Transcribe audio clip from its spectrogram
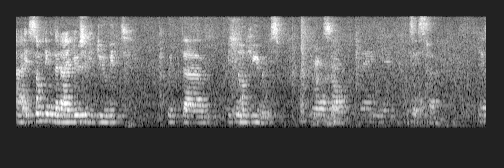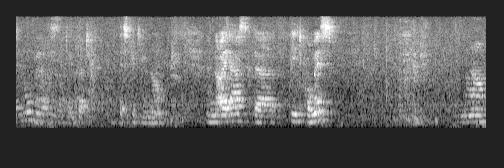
Uh, it's something that I usually do with, with, um, with non-humans. So this is uh, there's no something that. Tested you now. And I asked uh, Pete Gomez, Nam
